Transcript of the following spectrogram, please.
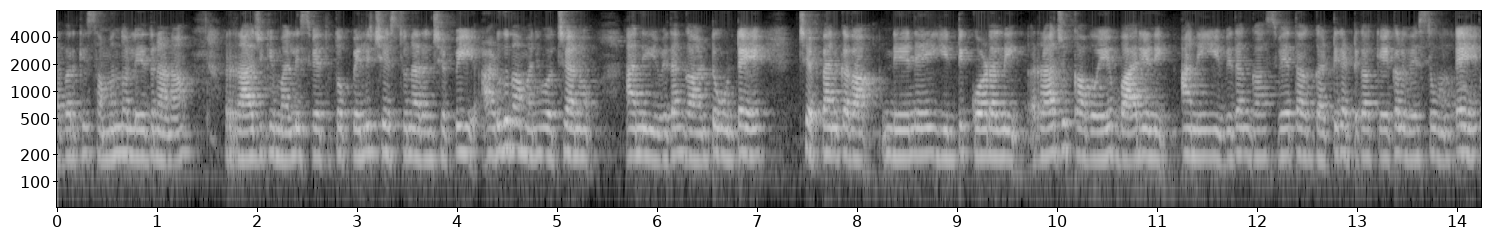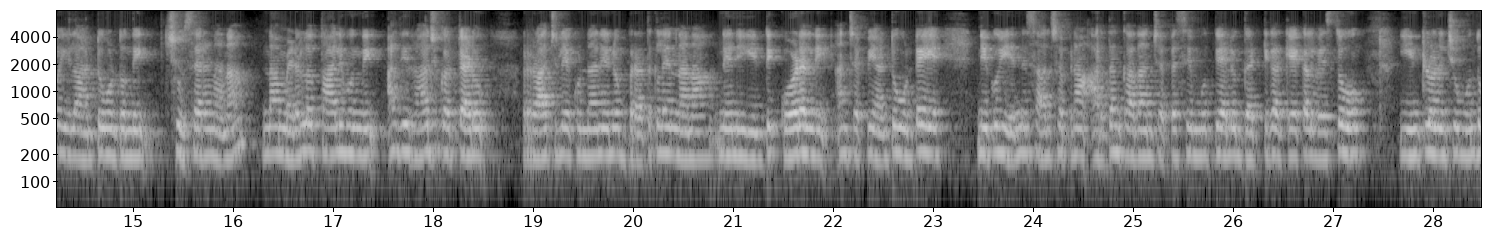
వీళ్ళెవరికి సంబంధం లేదు నాన్న రాజుకి మళ్ళీ శ్వేతతో పెళ్ళి చేస్తున్నారని చెప్పి అడుగుదామని వచ్చాను అని ఈ విధంగా అంటూ ఉంటే చెప్పాను కదా నేనే ఇంటి కోడల్ని రాజు కాబోయే భార్యని అని ఈ విధంగా శ్వేత గట్టి గట్టిగా కేకలు వేస్తూ ఉంటే ఇలా అంటూ ఉంటుంది. చూసారా నాన్న నా మెడలో తాలి ఉంది. అది రాజు కట్టాడు. రాజు లేకుండా నేను బ్రతకలేను నాన్న నేను ఇంటి కోడల్ని అని చెప్పి అంటూ ఉంటే నీకు ఎన్నిసార్లు చెప్పినా అర్థం కాదా అని చెప్పేసి ముత్యాలు గట్టిగా కేకలు వేస్తూ ఇంట్లో నుంచి ముందు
